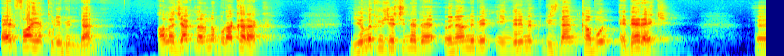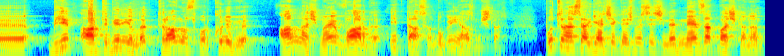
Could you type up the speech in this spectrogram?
El Fahya kulübünden alacaklarını bırakarak yıllık ücretinde de önemli bir indirimi bizden kabul ederek e, 1 artı 1 yıllık Trabzonspor kulübü anlaşmaya vardı iddiasını bugün yazmışlar. Bu transfer gerçekleşmesi için de Nevzat Başkan'ın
